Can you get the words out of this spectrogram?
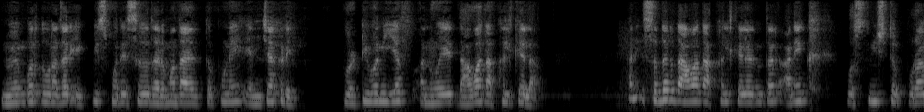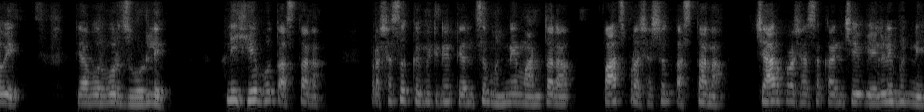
नोव्हेंबर दोन हजार एकवीसमध्ये सहधर्मादाय आयुक्त पुणे यांच्याकडे फोर्टी वन एफ अन्वये दावा दाखल केला. आणि सदर दावा दाखल केल्यानंतर अनेक वस्तुनिष्ठ पुरावे त्याबरोबर जोडले. आणि हे होत असताना प्रशासक कमिटीने त्यांचं म्हणणे मांडताना पाच प्रशासक असताना चार प्रशासकांचे वेगळे म्हणणे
